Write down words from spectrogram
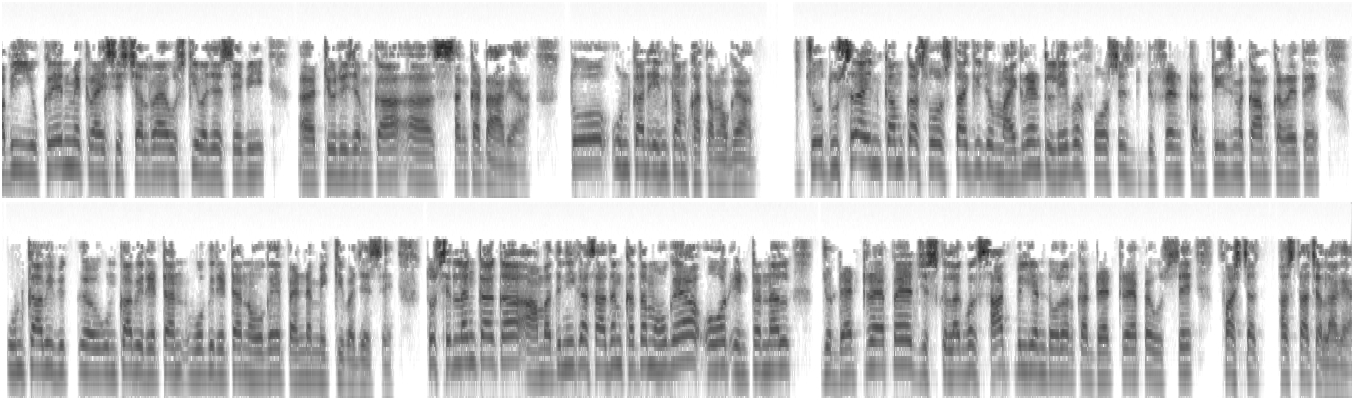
अभी यूक्रेन में क्राइसिस चल रहा है, उसकी वजह से भी टूरिज़्म का संकट आ गया। तो उनका इनकम खत्म हो गया। जो दूसरा इनकम का सोर्स था कि जो migrant labour forces different countries में काम कर रहे थे, उनका भी उनका भी रिटर्न वो भी रिटर्न हो गए पेंडेमिक की वजह से। तो श्रीलंका का आमदनी का साधन खत्म हो गया और इंटरनल जो डेट ट्रैप है जिसका लगभग सात बिलियन डॉलर का डेट ट्रैप है, उससे फ़र्स्ट फंसता चला गया।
